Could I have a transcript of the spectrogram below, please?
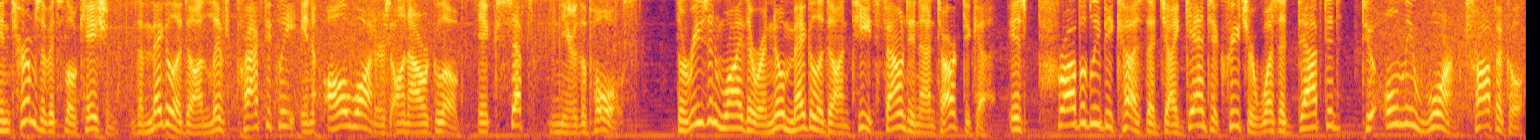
In terms of its location, the megalodon lived practically in all waters on our globe, except near the poles. The reason why there are no megalodon teeth found in Antarctica is probably because the gigantic creature was adapted to only warm tropical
